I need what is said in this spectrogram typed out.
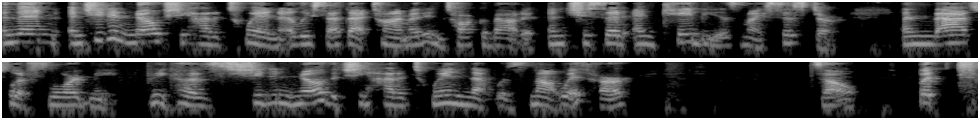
And then, and she didn't know she had a twin, at least at that time. I didn't talk about it. And she said, and KB is my sister. And that's what floored me because she didn't know that she had a twin that was not with her. So, but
